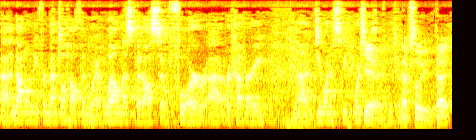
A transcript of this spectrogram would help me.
uh, not only for mental health and wellness, but also for uh, recovery. Uh, Do you want to speak more Yeah, specifically to it? absolutely. That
